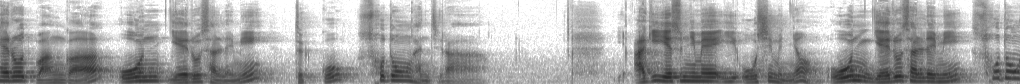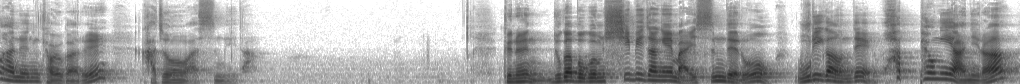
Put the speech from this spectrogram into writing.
헤롯 왕과 온 예루살렘이 듣고 소동한지라. 아기 예수님의 이 오심은요, 온 예루살렘이 소동하는 결과를 가져왔습니다. 그는 누가복음 12장의 말씀대로 우리 가운데 화평이 아니라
